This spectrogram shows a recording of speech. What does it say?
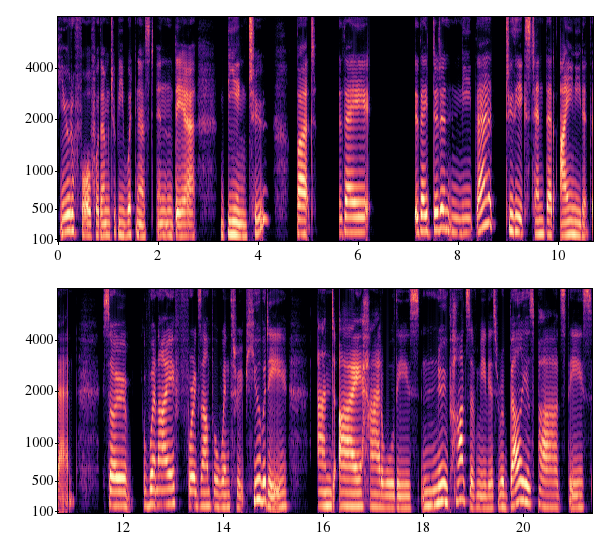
beautiful for them to be witnessed in their being too, but they they didn't need that to the extent that I needed that. So when I, for example, went through puberty and I had all these new parts of me, these rebellious parts, these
